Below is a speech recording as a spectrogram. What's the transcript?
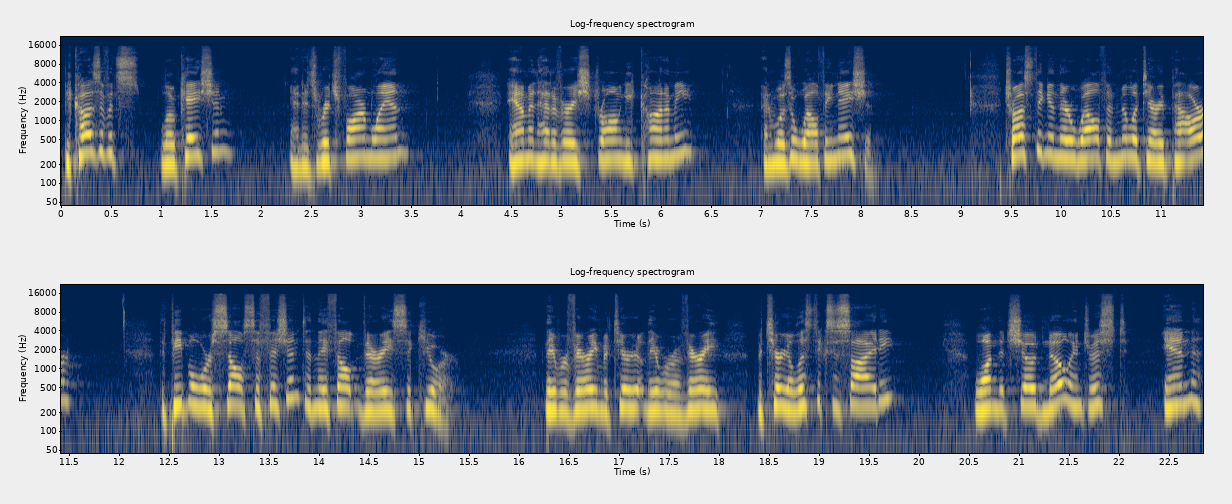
Because of its location and its rich farmland, Ammon had a very strong economy and was a wealthy nation. Trusting in their wealth and military power, the people were self sufficient and they felt very secure. They were, very material, they were a very materialistic society, one that showed no interest in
